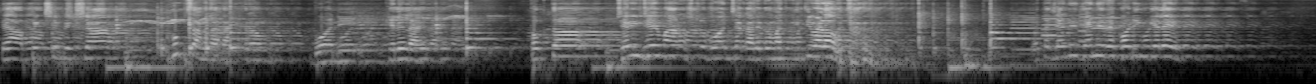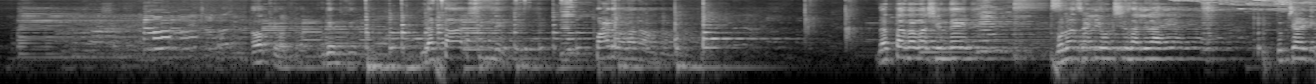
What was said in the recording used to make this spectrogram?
त्या अपेक्षेपेक्षा खूप चांगला कार्यक्रम बुवानी केलेला आहे. फक्त जय जय महाराष्ट्र बुवांच्या कार्यक्रमात किती वेळा होत? आता ज्यांनी ज्यांनी रेकॉर्डिंग केले. Okay okay Datta Shinde. पाड झाला नाव दत्ता दादा शिंदे मुलांसाठी बक्षीस आलेलं आहे. तुमच्यासाठी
